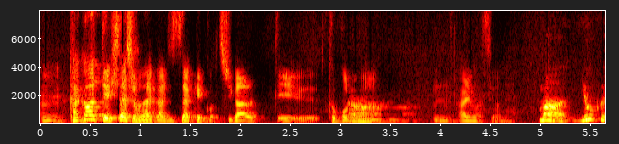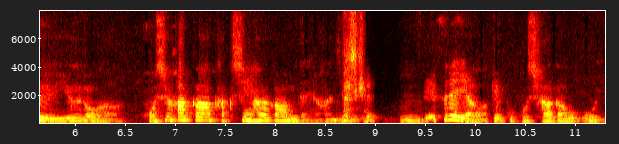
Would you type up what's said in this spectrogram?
うん、関わってる人たちもだから実は結構違うっていうところは、うん、ありますよね。まあ、よく言うのは、保守派か革新派かみたいな感じで、確かに。うん、ベースレイヤーは結構保守派が多い。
